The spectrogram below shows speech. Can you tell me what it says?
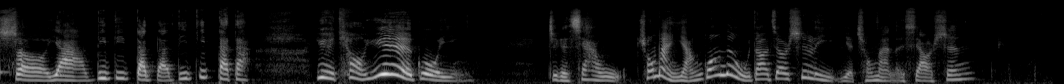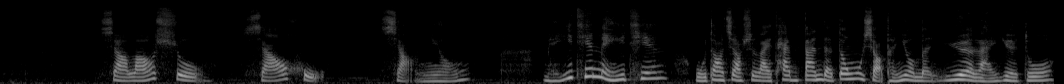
手呀，滴滴答答，滴滴答答。越跳越过瘾。这个下午，充满阳光的舞蹈教室里也充满了笑声。小老鼠、小虎、小牛，每一天每一天，舞蹈教室来探班的动物小朋友们越来越多，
